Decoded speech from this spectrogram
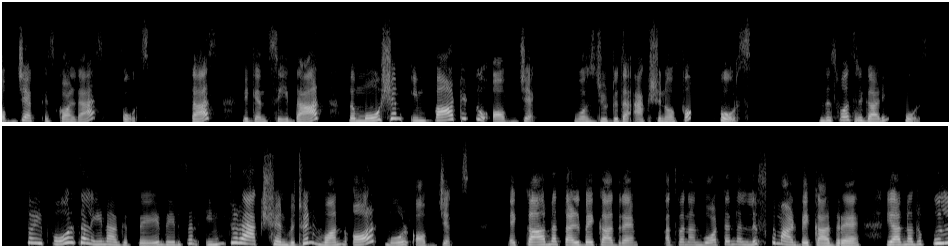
object is called as force Thus, we can see that the motion imparted to object was due to the action of a force. This was regarding force. So, ಈ force ಅಲ್ಲಿ ಏನಾಗುತ್ತೆ there is an interaction between one or more objects. ಲೈಕ್ ಕಾರ್ನ ತಳ್ಬೇಕಾದ್ರೆ ಅಥವಾ ನಾನು ವಾಟರ್ ನ ಲಿಫ್ಟ್ ಮಾಡ್ಬೇಕಾದ್ರೆ ಯಾರನ್ನಾದ್ರೂ ಪುಲ್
